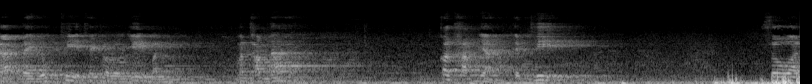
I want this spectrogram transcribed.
ณะในยุคที่เทคโนโลยีมันมันทำได้ ก็ทำอย่างเต็มที่ ส่วน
